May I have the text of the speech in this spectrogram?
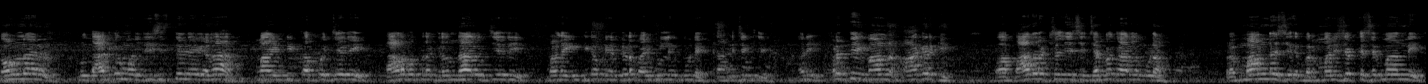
గౌన్నారు నువ్వు తాటికమ్మలు తీసిస్తేనే కదా మా ఇంటికి కప్పు వచ్చేది తాళపత్ర గ్రంథాలు వచ్చేది. మళ్ళీ ఇంటికి అప్పుడు ఎక్కడ పైపులు లేకుండే తాటి చెట్లు. అని ప్రతి వాళ్ళ ఆఖరికి పాదరక్షలు చేసే చర్మకారులు కూడా బ్రహ్మాండ మనిషి యొక్క చర్మాన్ని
